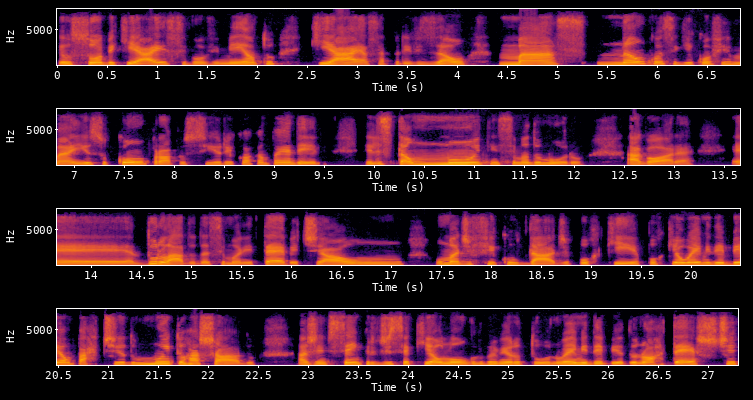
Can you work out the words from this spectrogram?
Eu soube que há esse movimento, que há essa previsão, mas não consegui confirmar isso com o próprio Ciro e com a campanha dele. Eles estão muito em cima do muro. Agora, é, do lado da Simone Tebet há um, uma dificuldade. Por quê? Porque o MDB é um partido muito rachado. A gente sempre disse aqui ao longo do primeiro turno, o MDB do Nordeste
